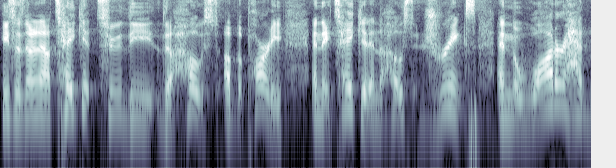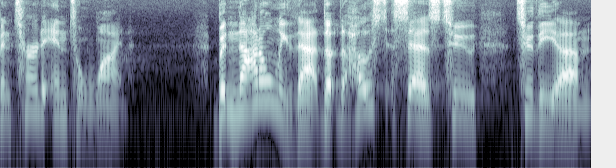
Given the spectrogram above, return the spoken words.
he says, no, now take it to the, the host of the party. And they take it, and the host drinks. And the water had been turned into wine. But not only that, the, the host says to, to, the, um,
